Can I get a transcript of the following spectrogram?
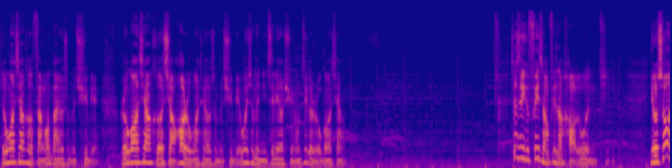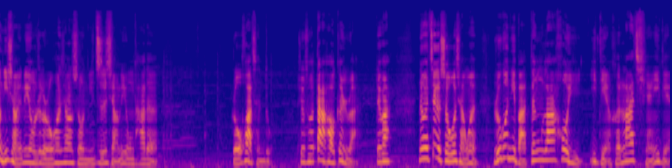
柔光箱和反光板有什么区别？柔光箱和小号柔光箱有什么区别？为什么你这里要选用这个柔光箱？这是一个非常非常好的问题。有时候你想利用这个柔光箱的时候，你只是想利用它的柔化程度，就是说大号更软，对吧？那么这个时候我想问：如果你把灯拉后一一点和拉前一点，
